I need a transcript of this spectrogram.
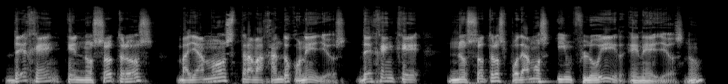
dejen que nosotros vayamos trabajando con ellos, dejen que nosotros podamos influir en ellos, ¿no?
